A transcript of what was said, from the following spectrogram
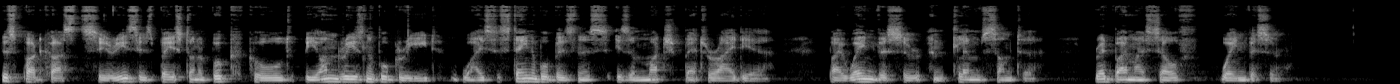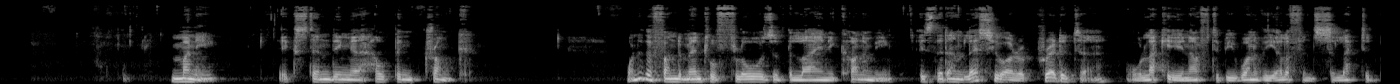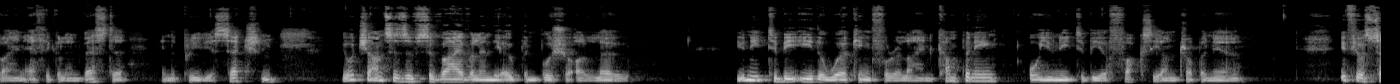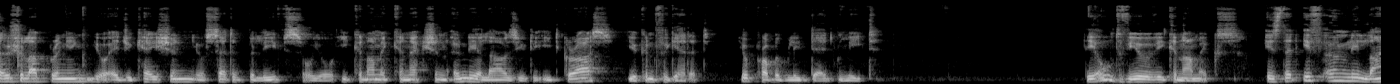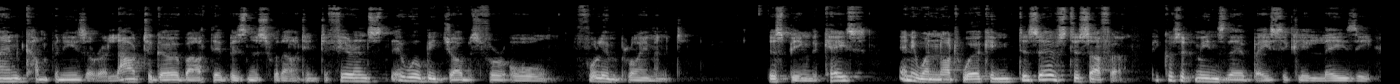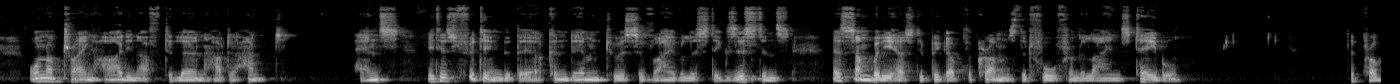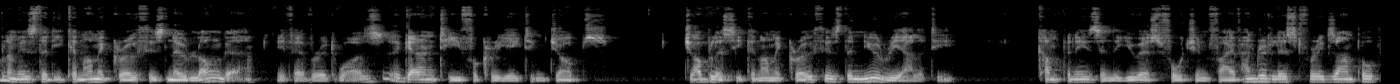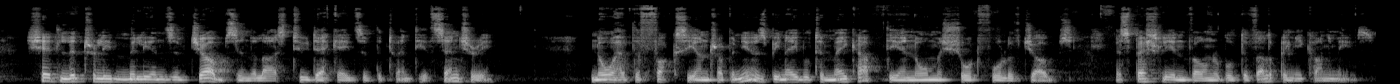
This podcast series is based on a book called Beyond Reasonable Greed Why Sustainable Business is a Much Better Idea by Wayne Visser and Clem Sunter, read by myself, Wayne Visser. Money, extending a helping trunk. One of the fundamental flaws of the lion economy is that unless you are a predator, or lucky enough to be one of the elephants selected by an ethical investor in the previous section, your chances of survival in the open bush are low. You need to be either working for a lion company or you need to be a foxy entrepreneur. If your social upbringing, your education, your set of beliefs, or your economic connection only allows you to eat grass, you can forget it. You're probably dead meat. The old view of economics is that if only lion companies are allowed to go about their business without interference, there will be jobs for all, full employment. This being the case, anyone not working deserves to suffer because it means they're basically lazy or not trying hard enough to learn how to hunt. Hence, it is fitting that they are condemned to a survivalist existence, as somebody has to pick up the crumbs that fall from the lion's table. Problem is that economic growth is no longer, if ever it was, a guarantee for creating jobs. Jobless economic growth is the new reality. Companies in the US Fortune 500 list, for example, shed literally millions of jobs in the last two decades of the 20th century. Nor have the foxy entrepreneurs been able to make up the enormous shortfall of jobs, especially in vulnerable developing economies.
